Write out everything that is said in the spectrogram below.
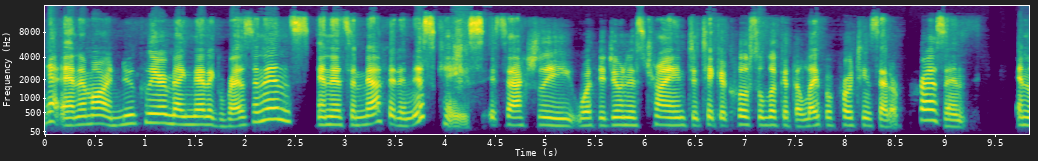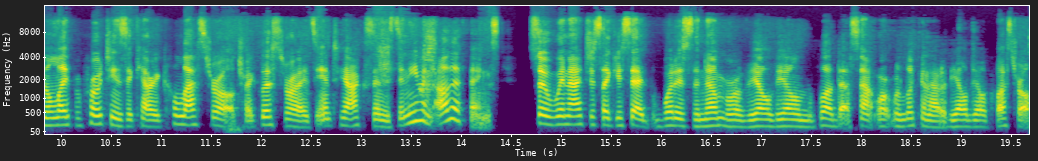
Yeah, NMR, nuclear magnetic resonance. And it's a method in this case. It's actually what they're doing is trying to take a closer look at the lipoproteins that are present and the lipoproteins that carry cholesterol, triglycerides, antioxidants, and even other things. So we're not just like you said, what is the number of the LDL in the blood? That's not what we're looking at, of the LDL cholesterol.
